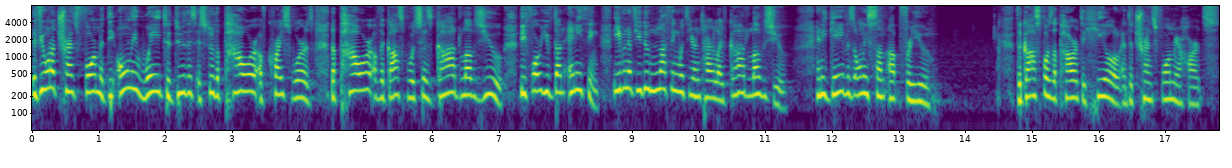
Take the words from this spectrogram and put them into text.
if you want to transform it, the only way to do this is through the power of Christ's words, the power of the gospel, which says God loves you before you've done anything. Even if you do nothing with your entire life, God loves you. And He gave His only Son up for you. The gospel has the power to heal and to transform your hearts.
